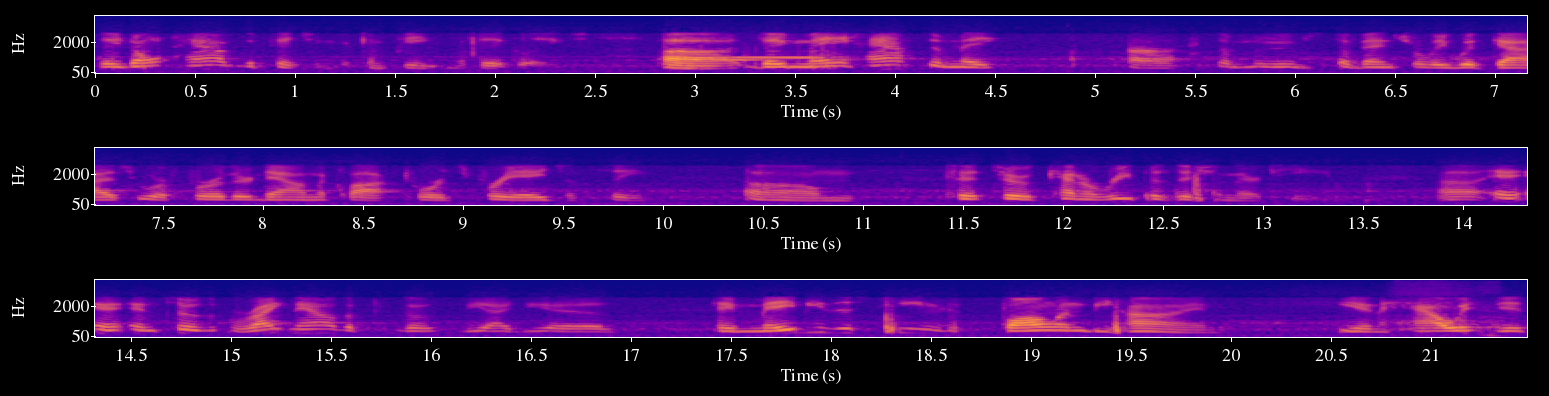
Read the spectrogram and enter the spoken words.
They don't have the pitching to compete in the big leagues. Uh, they may have to make uh, some moves eventually with guys who are further down the clock towards free agency um, to, to kind of reposition their team. Uh, and, and so right now, the, the the idea is, hey, maybe this team has fallen behind in how it did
